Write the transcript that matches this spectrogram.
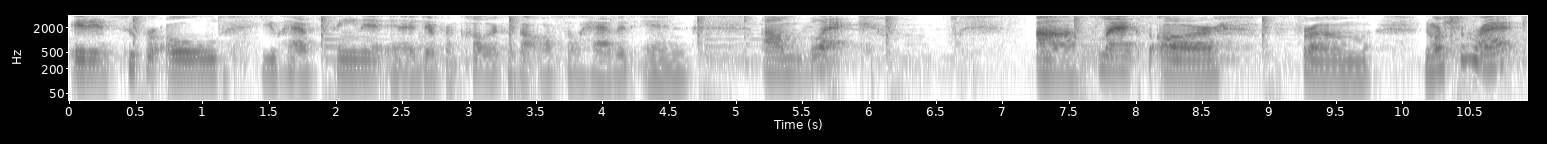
It is super old. You have seen it in a different color because I also have it in um, black. Uh, slacks are from Nordstrom Rack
